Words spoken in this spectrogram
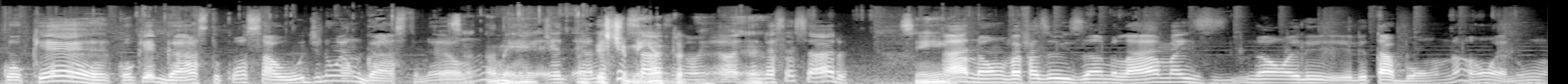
qualquer, qualquer gasto com a saúde não é um gasto, né? Exatamente. É, é, é Investimento. Necessário, é, é, necessário. Sim. Ah, não, vai fazer o exame lá, mas não, ele, ele tá bom. Não, é não.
